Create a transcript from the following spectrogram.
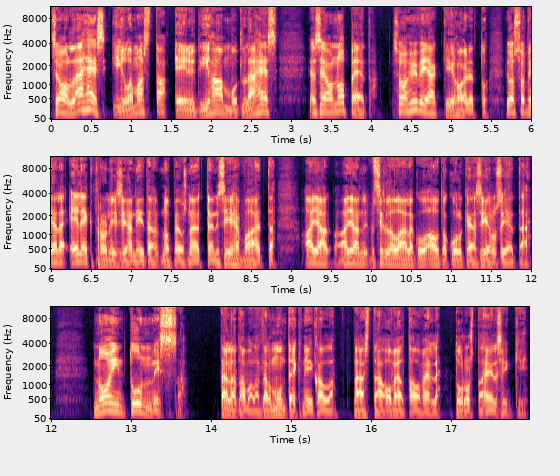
Se on lähes ilmasta, ei nyt ihan, mutta lähes, ja se on nopeeta. Se on hyvin äkkiä hoidettu. Jos on vielä elektronisia niitä nopeusnäyttöjä, niin siihen vaan, että ajan, ajan sillä lailla, kun auto kulkee ja sielu sietää. Noin tunnissa tällä tavalla, tällä mun tekniikalla päästään ovelta ovelle Turusta Helsinkiin.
